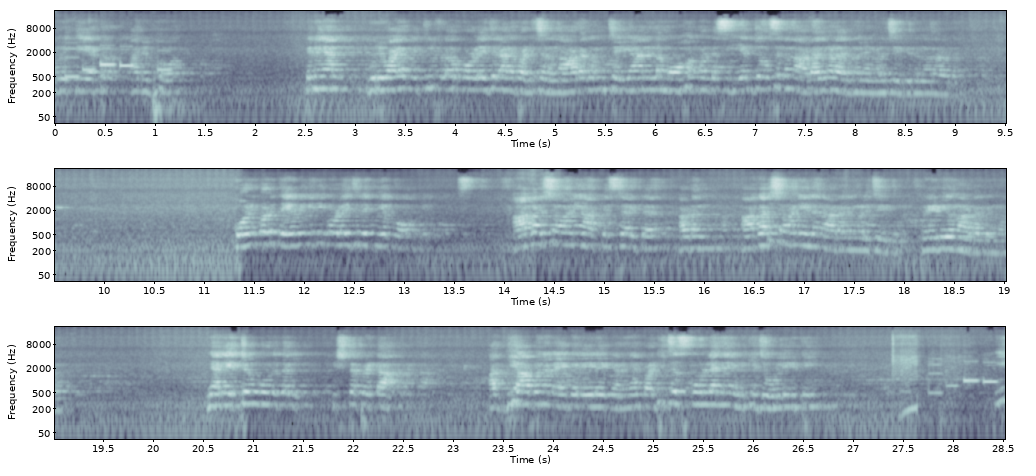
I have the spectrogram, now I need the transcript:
ഒരു തിയേറ്റർ അനുഭവം. പിന്നെ ഞാൻ ഗുരുവായൂർ ലിറ്റിൽ ഫ്ലവർ കോളേജിലാണ് പഠിച്ചത്. നാടകം ചെയ്യാനുള്ള മോഹം കൊണ്ട് സി എൽ ജോസിന്റെ നാടകങ്ങളായിരുന്നു ഞങ്ങൾ ചെയ്തിരുന്നത് അവിടെ. കോഴിക്കോട് ദേവഗിരി കോളേജിലെത്തിയപ്പോൾ ആകാശവാണി ആർട്ടിസ്റ്റായിട്ട് അവിടെ ആകാശവാണിയിലെ നാടകങ്ങൾ ചെയ്തു റേഡിയോ നാടകങ്ങൾ. ഞാൻ ഏറ്റവും കൂടുതൽ ഇഷ്ടപ്പെട്ട അധ്യാപന മേഖലയിലേക്കാണ്. ഞാൻ പഠിച്ച സ്കൂളിൽ തന്നെ എനിക്ക് ജോലി കിട്ടി. ഈ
